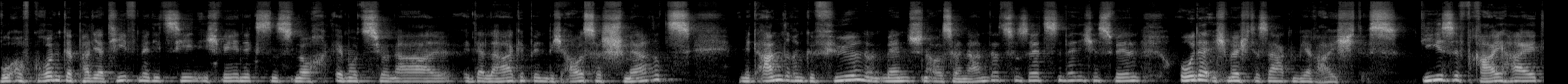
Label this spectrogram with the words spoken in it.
wo aufgrund der Palliativmedizin ich wenigstens noch emotional in der Lage bin, mich außer Schmerz mit anderen Gefühlen und Menschen auseinanderzusetzen, wenn ich es will. Oder ich möchte sagen, mir reicht es. Diese Freiheit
